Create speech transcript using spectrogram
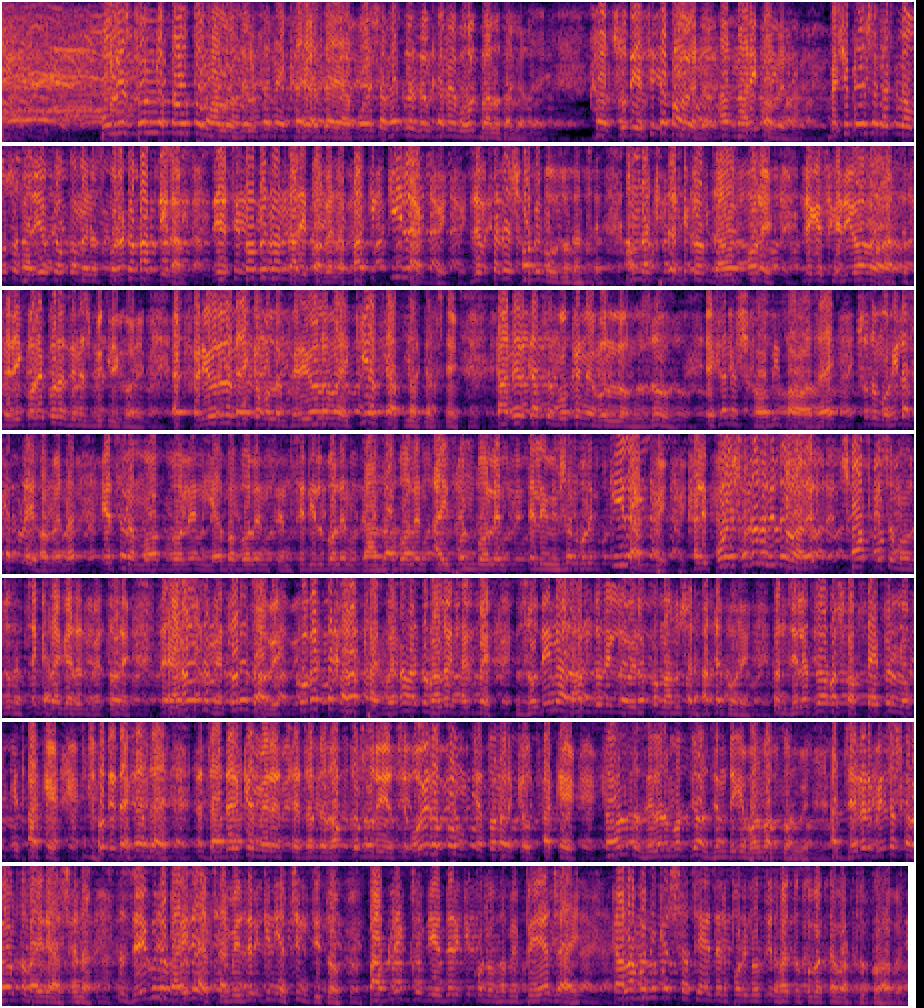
পুলিশ ধরলে তাও তো ভালো, জেলখানায় খায়া দেয় পয়সা থাকলে জেলখানায় বহুত ভালো থাকা যায়। খান শুধু এসিটা পাবে না, আর নারী পাবে না। বেশি পয়সা থাকলে অবশ্য নারীও কেউ কেউ ম্যানেজ করে। ওটা বাদ দিলাম যে এসি পাবে না নারী পাবে না। বাকি কি লাগবে? জেলখানায় সবই মজুদ আছে। আমরা কেরানীগঞ্জ যাওয়ার পরে দেখে ফেরিওয়ালাও আছে। ফেরি করে করে জিনিস বিক্রি করে। এক ফেরিওয়ালা ডাইকে বললাম, ফেরিওয়ালা ভাই, কি আছে আপনার কাছে? কানের কাছে মুখে নে বলল, হুজুর, এখানে সবই পাওয়া যায়। শুধু মহিলা সাপ্লাই হবে না। এছাড়া মদ বলেন, ইয়াবা বলেন ফেন্সিডিল বলেন গাজা বলেন আইফোন বলেন টেলিভিশন বলেন, কি লাগবে? খালি পয়সা যদি দিতে পারেন সব কিছু মজুদ আছে কারাগারের ভেতরে। তো এরাও যে ভেতরে যাবে, খুব একটা খারাপ থাকবে না, হয়তো ভালোই থাকবে। যদি না, আলহামদুলিল্লাহ ওই রকম মানুষের হাতে পড়ে। কারণ জেলে তো আবার সব টাইপের লোক কি থাকে, যদি দেখা যায়। যে যাদেরকে মেরেছে, যাদের রক্ত ঝরিয়েছে ওই রকম চেতনার কেউ থাকে, তাহলে তো জেলের মধ্যে আর জিন্দিগি বরবাদ করবে। আর জেলের বিচার সাধারণত বাইরে আসে না। তো যেগুলো বাইরে আছে, আমি এদেরকে নিয়ে চিন্তিত। পাবলিক যদি এদেরকে কোনোভাবে পেয়ে যায় কালামানিকের সাথে এদের পরিণতির হয়তো খুব একটা পার্থক্য হবে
